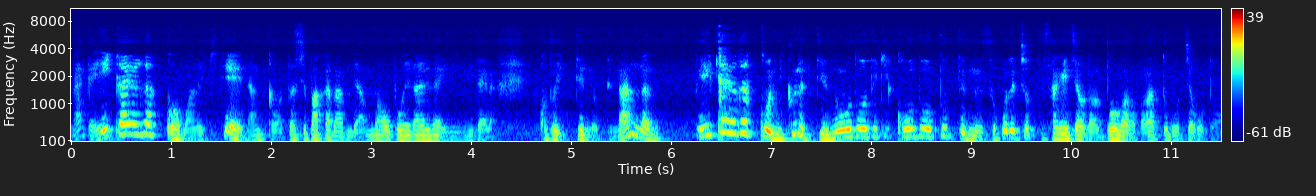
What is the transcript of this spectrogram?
なんか英会話学校まで来て、なんか私バカなんであんま覚えられないみたいなこと言ってんのって、なんなん、英会話学校に来るっていう能動的行動をとってるのに、そこでちょっと下げちゃうのはどうなのかなって思っちゃうことは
